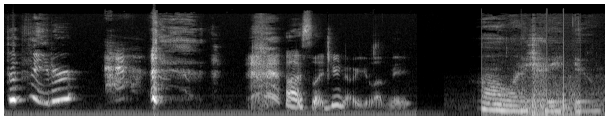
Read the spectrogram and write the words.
the theater? oh, Sledge, you know you love me. Oh, I hate you.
